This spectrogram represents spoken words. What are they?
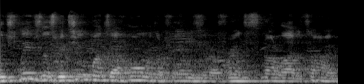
Which leaves us with two months at home with our families and our friends. It's not a lot of time.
